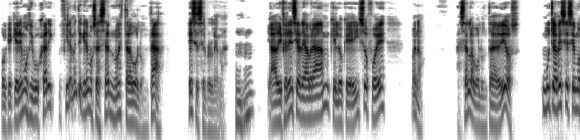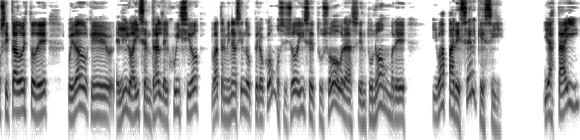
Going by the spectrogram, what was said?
porque queremos dibujar y finalmente queremos hacer nuestra voluntad. Ese es el problema. A diferencia de Abraham, que lo que hizo fue, bueno, hacer la voluntad de Dios. Muchas veces hemos citado esto de, cuidado que el hilo ahí central del juicio va a terminar siendo, pero ¿cómo si yo hice tus obras en tu nombre? Y va a parecer que sí. Y hasta ahí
